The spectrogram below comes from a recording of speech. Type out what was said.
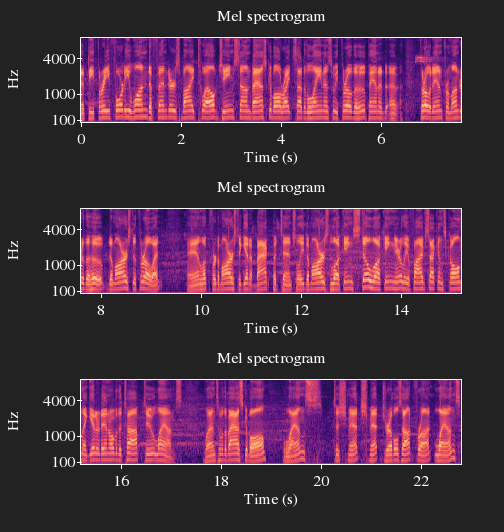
53 41, defenders by 12. Jamestown basketball right side of the lane as we throw the hoop, and uh, throw it in from under the hoop. DeMars to throw it. And look for DeMars to get it back potentially. DeMars looking, still looking, nearly a five seconds call, and they get it in over the top to Lenz. Lenz with the basketball. Lenz to Schmidt. Schmidt dribbles out front. Lenz.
